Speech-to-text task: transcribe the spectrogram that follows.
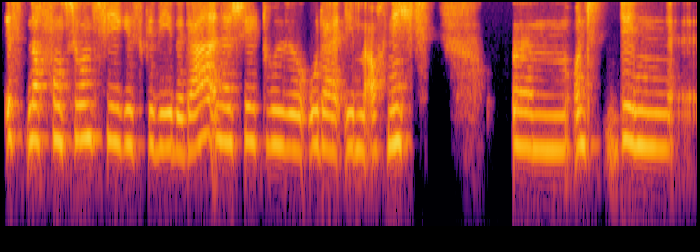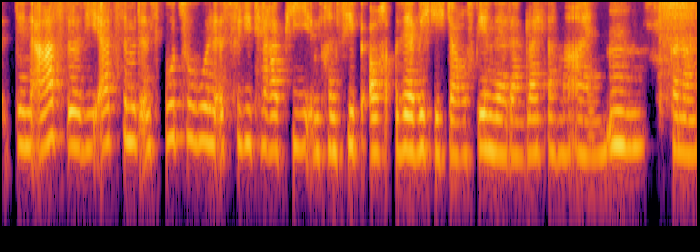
ist noch funktionsfähiges Gewebe da in der Schilddrüse oder eben auch nicht. Ähm, und den, den Arzt oder die Ärzte mit ins Boot zu holen, ist für die Therapie im Prinzip auch sehr wichtig. Darauf gehen wir dann gleich nochmal ein. Mhm, genau.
